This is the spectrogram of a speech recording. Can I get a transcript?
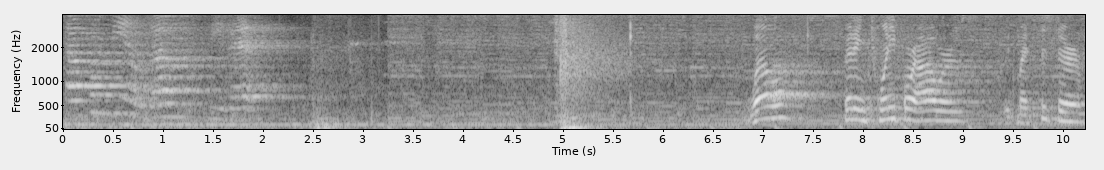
How come you don't see that? Well, spending 24 hours with my sister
